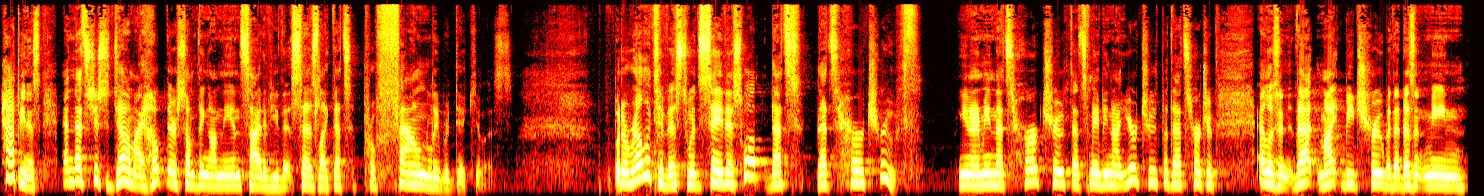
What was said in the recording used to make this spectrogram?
happiness. And that's just dumb. I hope there's something on the inside of you that says like that's profoundly ridiculous. But a relativist would say this, well, that's, that's her truth. You know what I mean? That's her truth. That's maybe not your truth, but that's her truth. And listen, that might be true, but that doesn't mean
